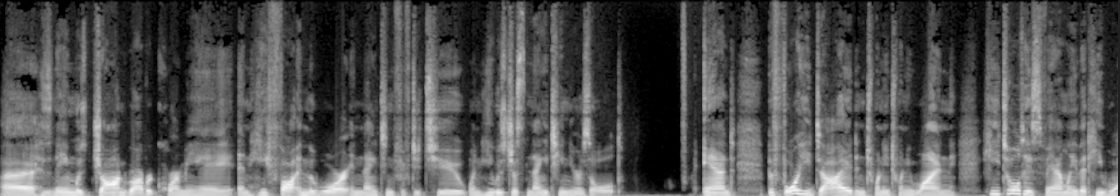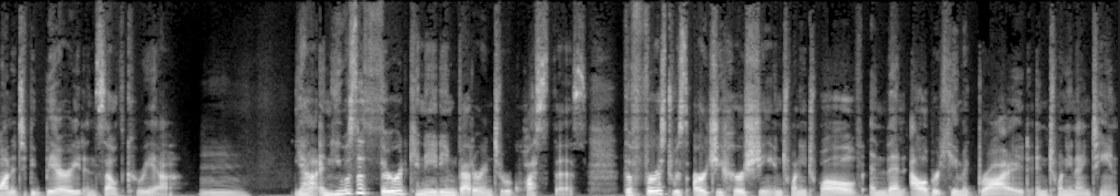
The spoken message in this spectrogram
Uh, his name was John Robert Cormier, and he fought in the war in 1952 when he was just 19 years old. And before he died in 2021, he told his family that he wanted to be buried in South Korea. Mm. Yeah, and he was the third Canadian veteran to request this. The first was Archie Hearsey in 2012, and then Albert Hugh McBride in 2019.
